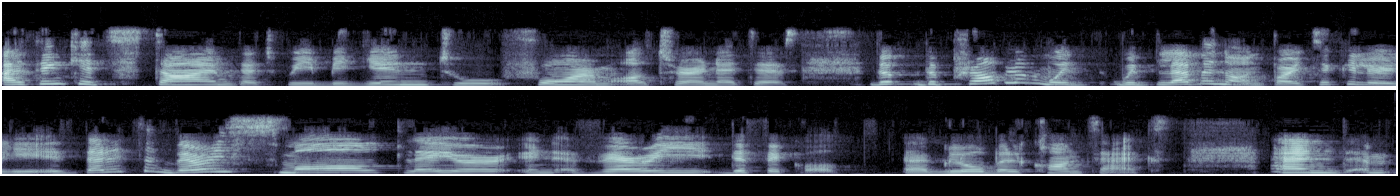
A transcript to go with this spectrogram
I think it's time that we begin to form alternatives. The, the problem with, with Lebanon, particularly, is that it's a very small player in a very difficult uh, global context. And um,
